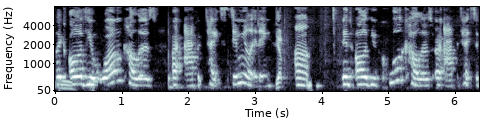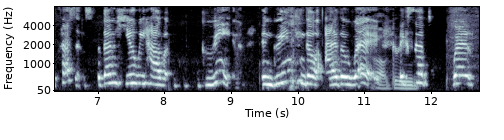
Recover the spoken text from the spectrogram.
Like all of your warm colors are appetite stimulating. Yep. Um, and all of your cool colors are appetite suppressants. But then here we have green, and green can go either way, oh, except with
